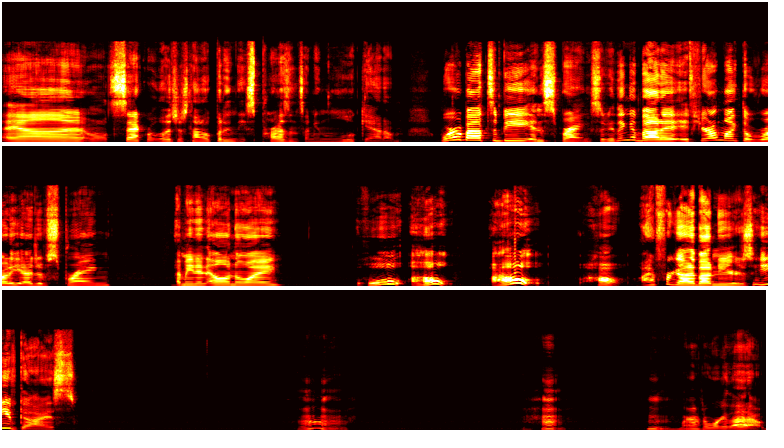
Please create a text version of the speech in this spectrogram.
And, well, it's sacrilegious not opening these presents. I mean, look at them. We're about to be in spring. So if you think about it, if you're on like the ruddy edge of spring, I mean, in Illinois, Oh, oh, oh, oh. I forgot about New Year's Eve, guys. Hmm. Hmm. Hmm. We're gonna have to work that out.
